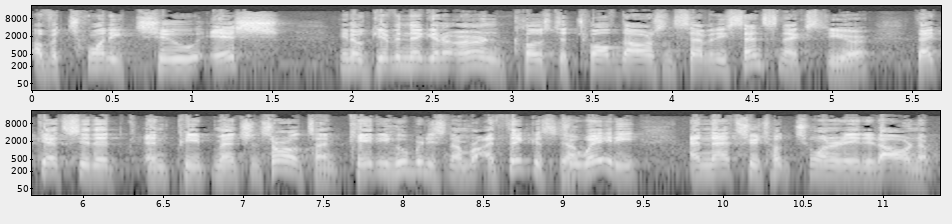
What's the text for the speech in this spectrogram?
of a 22 ish, you know, given they're going to earn close to $12.70 next year, that gets you to, and Pete mentions all the time, Katie Huberty's number, I think it's 280, and that's your $280 number.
